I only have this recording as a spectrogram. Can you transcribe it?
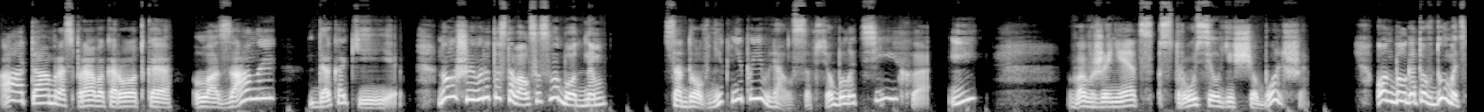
А там расправа короткая. Лозаны Да какие! Но шиворот оставался свободным. Садовник не появлялся, все было тихо, и... Вовженец струсил еще больше. Он был готов думать,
